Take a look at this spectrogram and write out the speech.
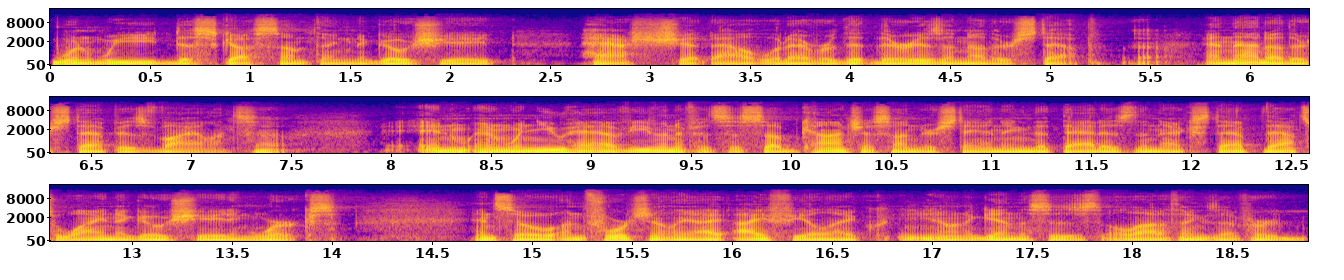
when we discuss something, negotiate, hash shit out, whatever, that there is another step. And that other step is violence. And, and when you have, even if it's a subconscious understanding that that is the next step, that's why negotiating works. And so, unfortunately, I, I feel like, you know, and again, this is a lot of things I've heard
